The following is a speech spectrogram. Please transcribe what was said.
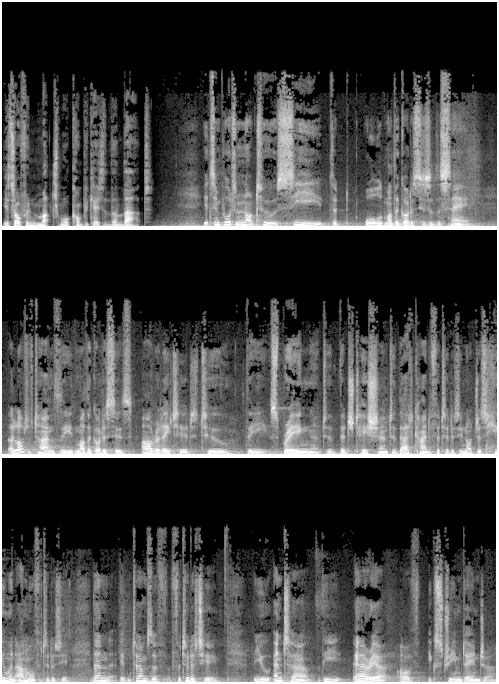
it's often much more complicated than that. It's important not to see that all mother goddesses are the same. A lot of times the mother goddesses are related to the spring, to vegetation, to that kind of fertility, not just human animal fertility. Then, in terms of fertility, you enter the area of extreme danger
